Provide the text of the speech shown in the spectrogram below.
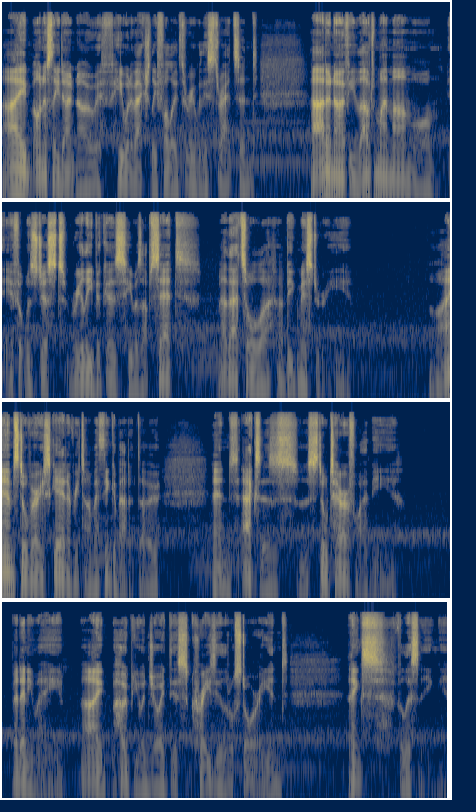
I honestly don't know if he would have actually followed through with his threats, and I don't know if he loved my mum or if it was just really because he was upset. That's all a, a big mystery. I am still very scared every time I think about it, though, and axes still terrify me. But anyway, I hope you enjoyed this crazy little story, and thanks for listening.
